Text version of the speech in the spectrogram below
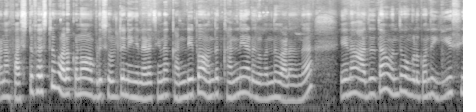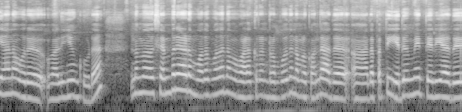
ஆனால் ஃபஸ்ட்டு ஃபஸ்ட்டு வளர்க்கணும் அப்படி சொல்லிட்டு நீங்கள் நினச்சிங்கன்னா கண்டிப்பாக வந்து கன்னியாடுகள் வந்து வளருங்க. ஏன்னா அதுதான் வந்து உங்களுக்கு வந்து ஈஸியான ஒரு வழியும் கூட. நம்ம செம்பரையாடு முத முத நம்ம வளர்க்குறோன்ற போது நம்மளுக்கு வந்து அதை அதை பற்றி எதுவுமே தெரியாது.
